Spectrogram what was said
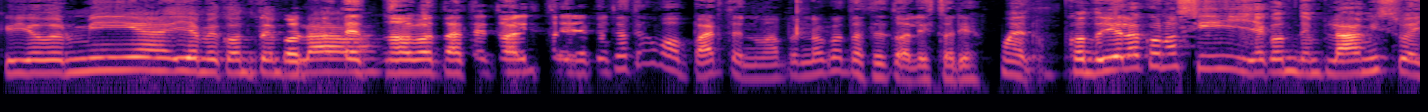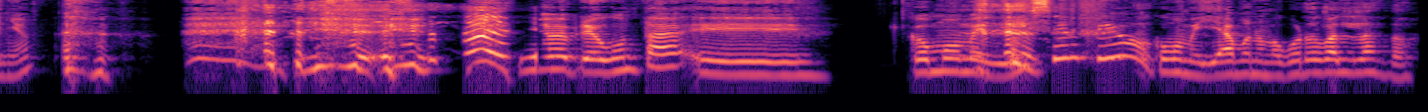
Que yo dormía, ella me contemplaba. Contaste- no contaste toda la historia, contaste como parte nomás, pero no contaste toda la historia. Bueno, cuando yo la conocí y ella contemplaba mi sueño, y ella me pregunta eh, cómo me dicen, creo, o cómo me llamo, no me acuerdo cuál de las dos.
